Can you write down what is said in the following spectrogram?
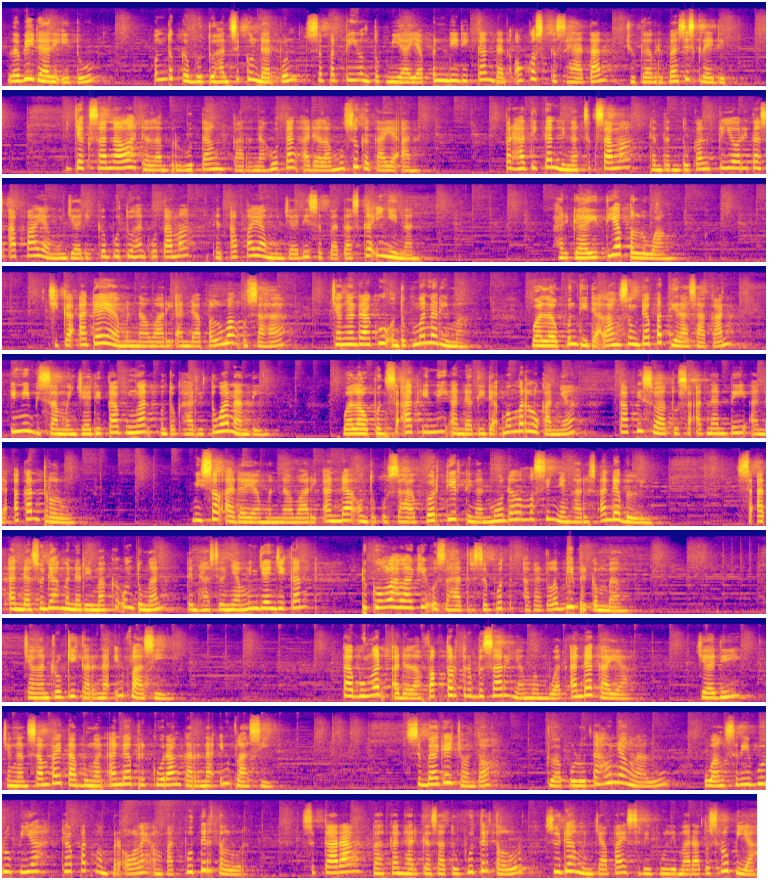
Lebih dari itu, untuk kebutuhan sekunder pun seperti untuk biaya pendidikan dan ongkos kesehatan juga berbasis kredit. Bijaksanalah dalam berhutang karena hutang adalah musuh kekayaan. Perhatikan dengan seksama dan tentukan prioritas apa yang menjadi kebutuhan utama dan apa yang menjadi sebatas keinginan. Hargai tiap peluang. Jika ada yang menawari Anda peluang usaha, jangan ragu untuk menerima. Walaupun tidak langsung dapat dirasakan, ini bisa menjadi tabungan untuk hari tua nanti. Walaupun saat ini Anda tidak memerlukannya, tapi suatu saat nanti Anda akan perlu. Misal ada yang menawari Anda untuk usaha bordir dengan modal mesin yang harus Anda beli. Saat Anda sudah menerima keuntungan dan hasilnya menjanjikan, dukunglah lagi usaha tersebut agar lebih berkembang jangan rugi karena inflasi. Tabungan adalah faktor terbesar yang membuat Anda kaya. Jadi, jangan sampai tabungan Anda berkurang karena inflasi. Sebagai contoh, 20 tahun yang lalu, uang seribu rupiah dapat memperoleh 4 butir telur. Sekarang bahkan harga satu butir telur sudah mencapai 1.500 rupiah.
